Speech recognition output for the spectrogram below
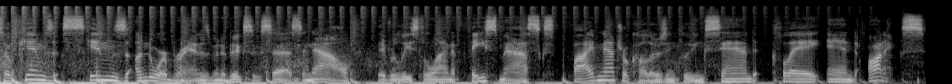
So Kim's Skims underwear brand has been a big success, and now they've released a line of face masks, five natural colors, including sand, clay, and onyx.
